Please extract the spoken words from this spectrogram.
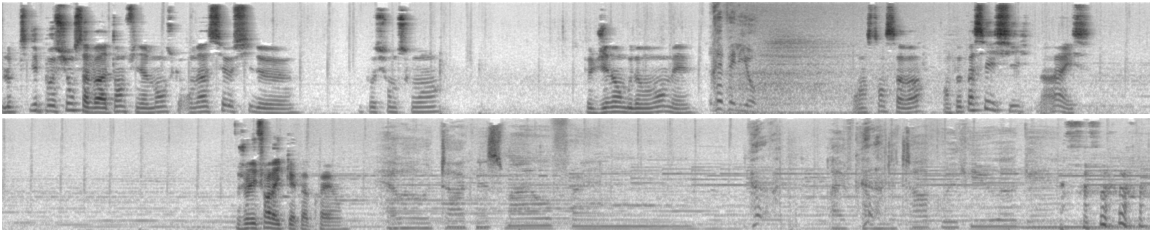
Le petit des potions, ça va attendre finalement, parce qu'on a assez aussi de, de potions de soins. Ça peut être gênant au bout d'un moment, mais Réveillon. pour l'instant ça va. On peut passer ici. Nice. Je vais aller faire la quête après. hein. Hello, darkness, my old friend. I've come to talk with you again.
